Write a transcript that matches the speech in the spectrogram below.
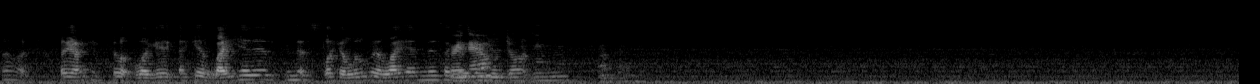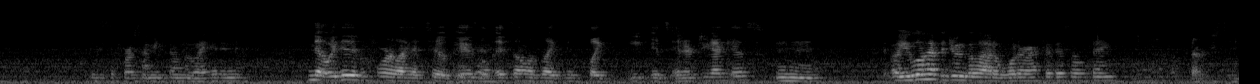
It's kind of like, like I can feel like I, I get lightheadedness, like a little bit of lightheadedness. I Right guess now? when you're doing. hmm Okay. This is the first time you feel the lightheadedness? No, we did it before like that too. It's, Okay. it's almost like it's like you- it's energy, I guess. Mm-hmm. Oh, you will have to drink a lot of water after this whole thing? I'm thirsty.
